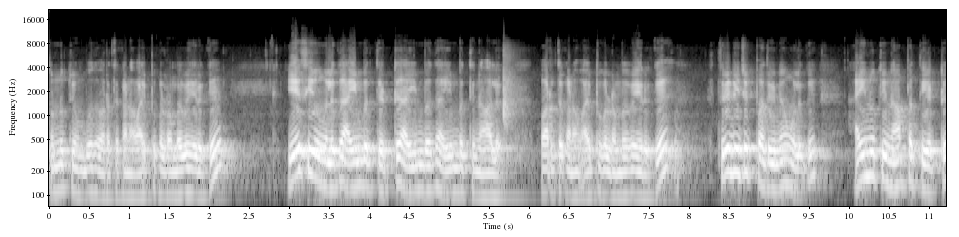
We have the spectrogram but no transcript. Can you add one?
தொண்ணூற்றி ஒம்பது வரதுக்கான வாய்ப்புகள் ரொம்பவே இருக்குது ஏசி உங்களுக்கு ஐம்பத்தெட்டு ஐம்பது ஐம்பத்தி நாலு வரதுக்கான வாய்ப்புகள் ரொம்பவே இருக்குது த்ரீ டிஜிட் பார்த்திங்கன்னா உங்களுக்கு ஐநூற்றி நாற்பத்தி எட்டு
